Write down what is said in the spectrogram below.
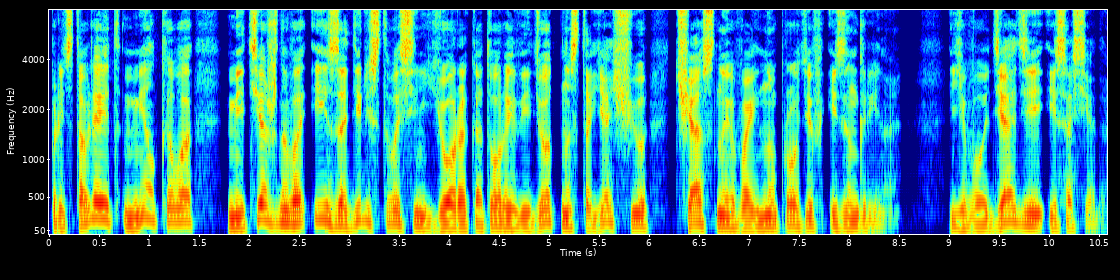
представляет мелкого, мятежного и задиристого сеньора, который ведет настоящую частную войну против Изенгрина, его дяди и соседа.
